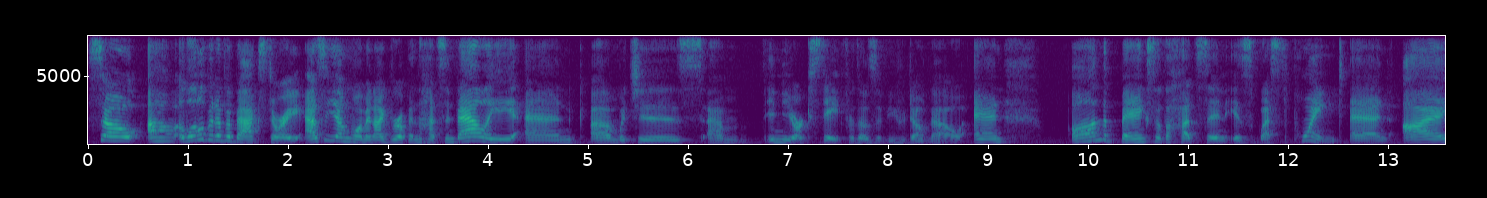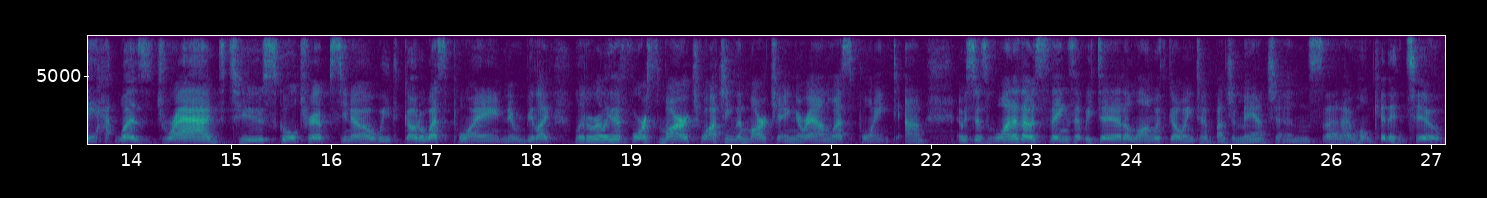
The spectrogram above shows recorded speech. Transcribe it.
So, um, a little bit of a backstory. As a young woman, I grew up in the Hudson Valley, and um, which is um, in New York State, for those of you who don't know. And on the banks of the Hudson is West Point, and I was dragged to school trips. You know, we'd go to West Point, and it would be like literally the fourth march, watching them marching around West Point. Um, it was just one of those things that we did, along with going to a bunch of mansions that I won't get into.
